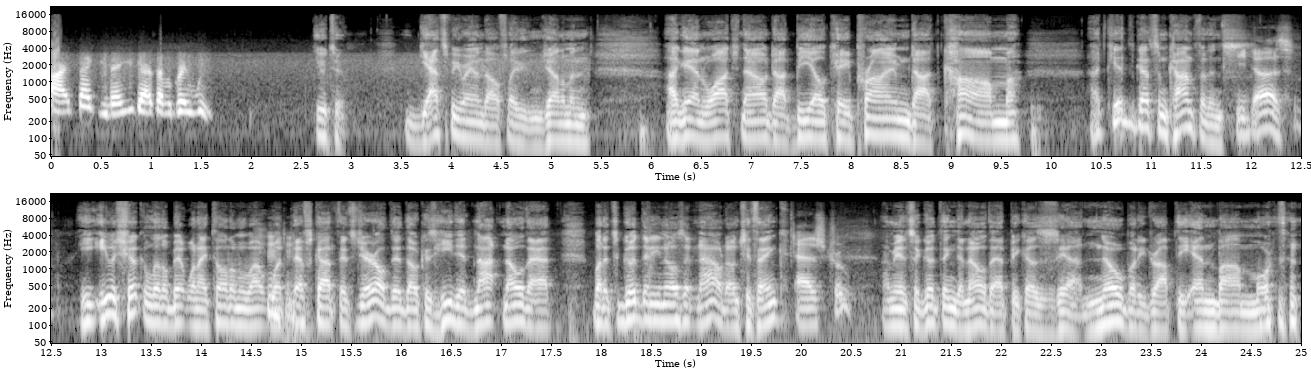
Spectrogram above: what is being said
All right, thank you, man. You guys have a great week. You too. Gatsby Randolph, ladies and gentlemen. Again, watch now.blkprime.com. That kid's got some confidence. He does. He, he was shook a little bit when I told him about what F. Scott Fitzgerald did, though, because he did not know that. But it's good that he knows it now, don't you think? Is true. I mean, it's a good thing to know that because, yeah, nobody dropped the N bomb more than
